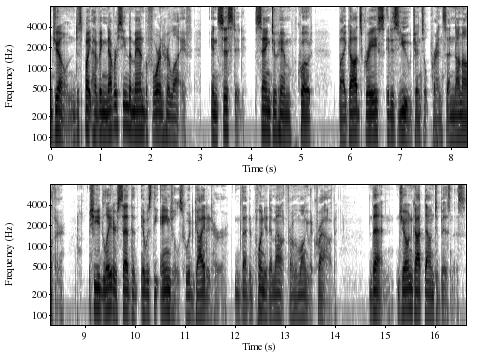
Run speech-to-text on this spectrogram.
Joan, despite having never seen the man before in her life, insisted, saying to him, quote, By God's grace, it is you, gentle prince, and none other. She had later said that it was the angels who had guided her, that had pointed him out from among the crowd. Then, Joan got down to business.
